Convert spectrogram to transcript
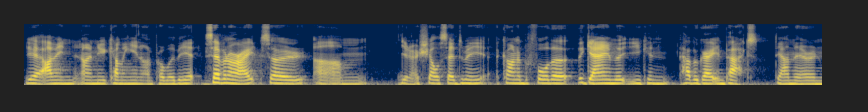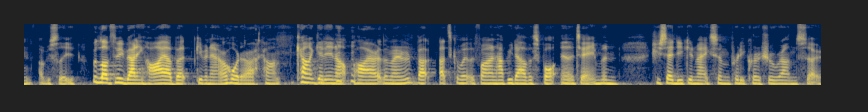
yeah, I mean, I knew coming in I'd probably be at seven or eight. So, um, you know, Shell said to me kind of before the, the game that you can have a great impact down there and obviously would love to be batting higher but given our order I can't can't get in up higher at the moment but that's completely fine. Happy to have a spot in the team. And she said you can make some pretty crucial runs. So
